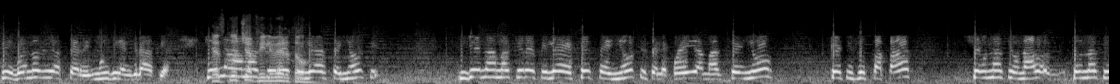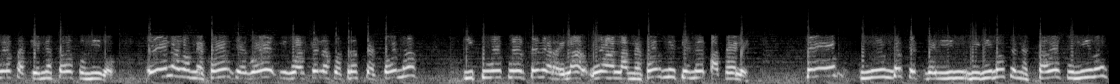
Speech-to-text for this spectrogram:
Sí, buenos días, Terry. Muy bien, gracias. Yo Te escucha, más quiero Filiberto. decirle al señor, si- yo nada más quiero decirle a este señor, si se le puede llamar señor, que si sus papás son, nacionados, son nacidos aquí en Estados Unidos, él a lo mejor llegó igual que las otras personas y tuvo suerte de arreglar, o a lo mejor ni tiene papeles. Todo el mundo que vi- vivimos en Estados Unidos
